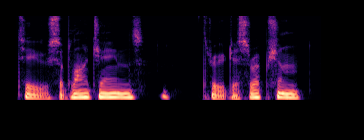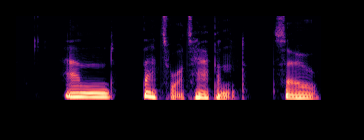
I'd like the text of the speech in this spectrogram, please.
to supply chains through disruption, and that's what's happened. So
